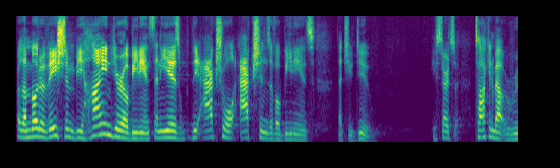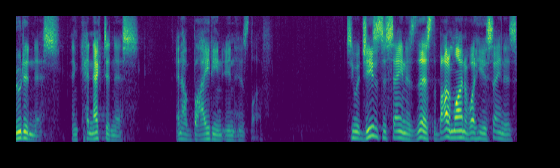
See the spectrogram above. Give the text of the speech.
or the motivation behind your obedience than he is the actual actions of obedience that you do. He starts talking about rootedness and connectedness and abiding in his love. See, what Jesus is saying is this the bottom line of what he is saying is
